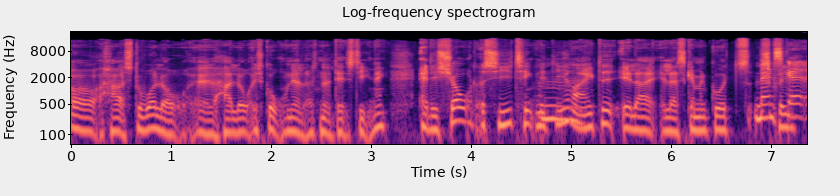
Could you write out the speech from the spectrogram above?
og har store lår, øh, har lår i skoene, eller sådan noget den stil. Ikke? Er det sjovt at sige tingene mm. direkte, eller, eller skal man gå et Man skridt? skal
